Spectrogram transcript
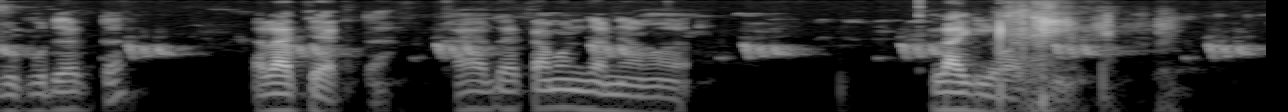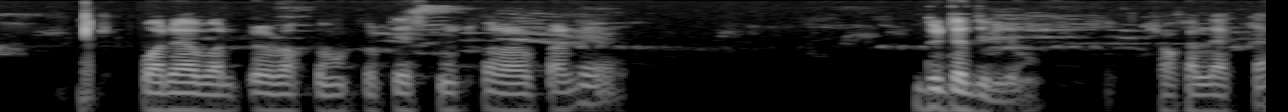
দুপুরে একটা রাতে একটা। খাওয়া দাওয়া কেমন জানি আমার লাগল আর কি। পরে আবার তো রক্ত মক্ত টেস্ট মেট করার পরে দুইটা দিল সকালে একটা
